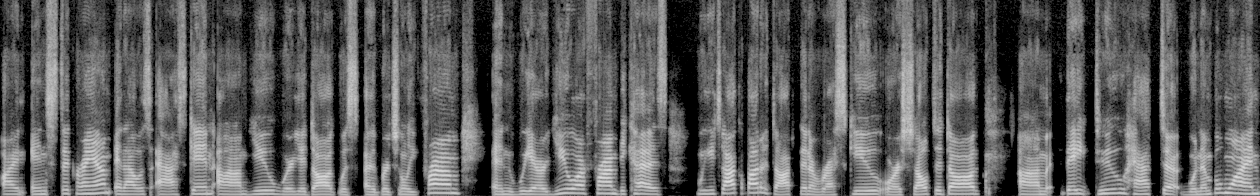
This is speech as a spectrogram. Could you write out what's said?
on Instagram, and I was asking um, you where your dog was originally from and where you are from, because when you talk about adopting a rescue or a shelter dog, um, they do have to, well, number one,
